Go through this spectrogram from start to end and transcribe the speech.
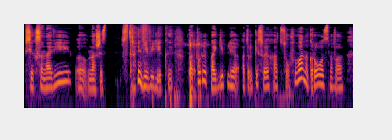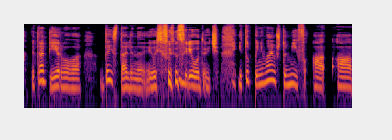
всех сыновей э, в нашей стране великой, которые погибли от руки своих отцов. Ивана Грозного, Петра Первого, да и Сталина, Иосифа Виссарионовича. И тут понимаем, что миф о, о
